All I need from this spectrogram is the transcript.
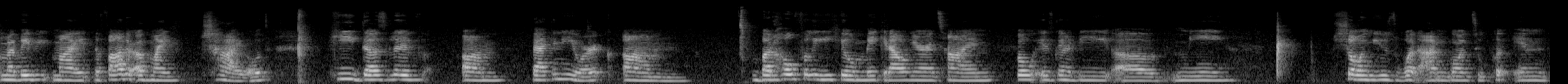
my baby my the father of my child he does live um back in new york um but hopefully he'll make it out here in time. So is going to be of me showing you what i'm going to put in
